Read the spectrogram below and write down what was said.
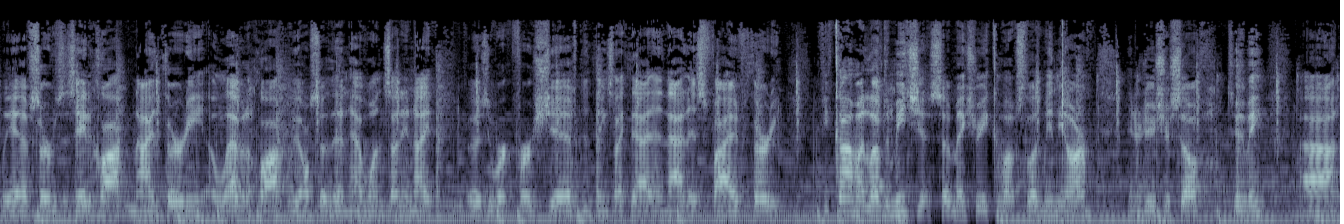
We have services 8 o'clock, 9.30, 11 o'clock. We also then have one Sunday night for those who work first shift and things like that, and that is 5.30. If you come, I'd love to meet you. So make sure you come up, slug me in the arm, introduce yourself to me. Uh,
